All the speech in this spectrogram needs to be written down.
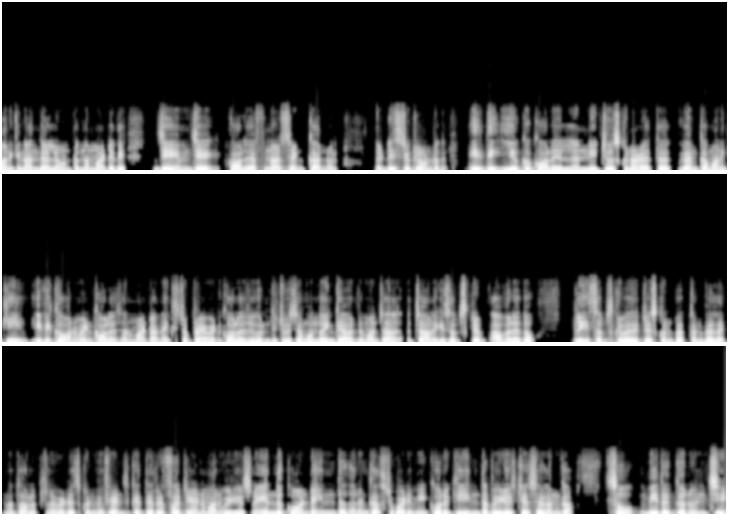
మనకి నంద్యాలలో ఉంటుందన్నమాట ఇది. JMJ college of nursing Kurnool డిస్ట్రిక్ట్లో ఉంటుంది. ఇది ఈ యొక్క కాలేజీలన్నీ చూసుకున్నట్లయితే కనుక మనకి ఇవి గవర్నమెంట్ కాలేజ్ అనమాట నెక్స్ట్ ప్రైవేట్ కాలేజ్ గురించి చూసే ముందు ఇంకా ఎవరైతే మన ఛానల్కి సబ్స్క్రైబ్ అవ్వలేదో ప్లీజ్ సబ్స్క్రైబ్ అయితే చేసుకుని పక్కన బెల్ ఐకన్ ఆలోచన పెట్టేసుకుని మీ ఫ్రెండ్స్కి అయితే రిఫర్ చేయండి మన వీడియోస్ ఎందుకు అంటే ఇంతగా నేను కష్టపడి మీ కొరకు ఇంత వీడియోస్ చేసే కనుక సో మీ దగ్గర నుంచి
